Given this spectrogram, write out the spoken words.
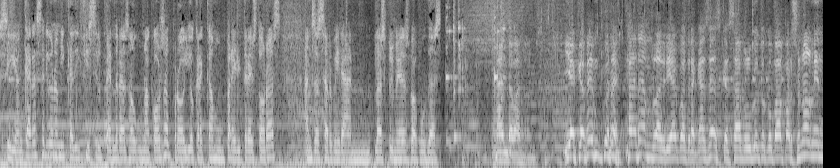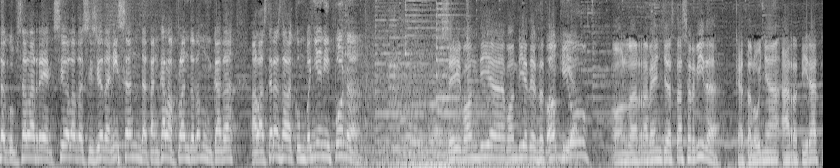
Sí, encara seria una mica difícil prendre's alguna cosa, però jo crec que amb un parell, tres d'hores ens serviran les primeres begudes. Endavant, doncs. I acabem connectant amb l'Adrià Quatrecases, que s'ha volgut ocupar personalment de copsar la reacció a la decisió de Nissan de tancar la planta de Montcada a les terres de la companyia nipona. Sí, bon dia, bon dia des de Bon Tòquio, on la revenja està servida. Catalunya ha retirat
